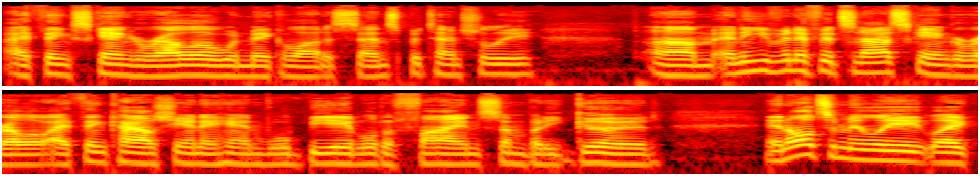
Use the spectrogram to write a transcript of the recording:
I think Scangarello would make a lot of sense potentially. Um, and even if it's not Scangarello, I think Kyle Shanahan will be able to find somebody good. And ultimately, like,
